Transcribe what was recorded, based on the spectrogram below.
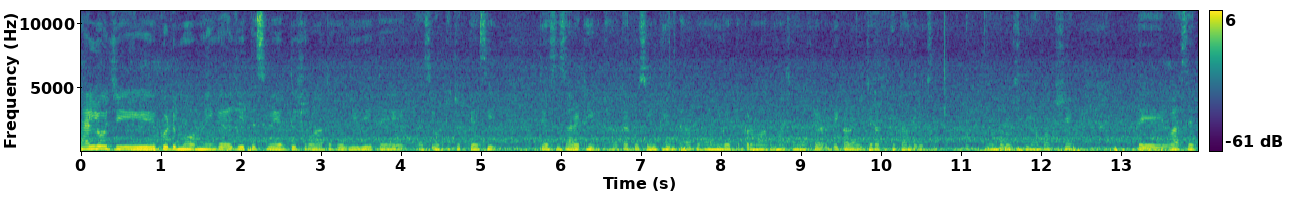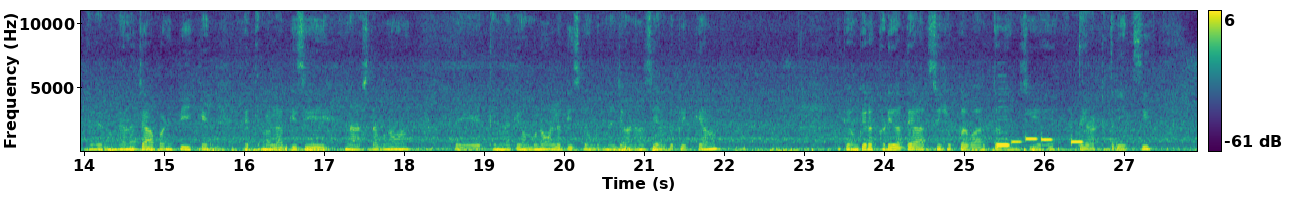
Hello ਜੀ good morning ਹੈ ਜੀ, ਤੇ ਸਵੇਰ ਦੀ ਸ਼ੁਰੂਆਤ ਹੋ ਗਈ ਜੀ, ਤੇ ਅਸੀਂ ਉੱਠ ਚੁੱਕੇ ਸੀ, ਤੇ ਅਸੀਂ ਸਾਰੇ ਠੀਕ ਠਾਕ ਆ, ਤੁਸੀਂ ਵੀ ਠੀਕ ਠਾਕ ਹੋਵੋਗੇ? ਤੇ ਪ੍ਰਮਾਤਮਾ ਸਾਨੂੰ ਚੜ੍ਹਦੀ ਕਲਾ ਵਿੱਚ ਰੱਖੇ, ਤੰਦਰੁਸਤ, ਤੰਦਰੁਸਤੀਆਂ ਬਖਸ਼ੇ। ਤੇ ਬਸ ਇੱਥੇ ਫਿਰ ਮੈਂ ਨਾ ਚਾਹ ਪਾਣੀ ਪੀ ਕੇ ਇੱਥੇ ਮੈਂ ਲੱਗੀ ਸੀ ਨਾਸ਼ਤਾ ਬਣਾਉਣ, ਤੇ ਇੱਥੇ ਮੈਂ ਕਿਉਂ ਬਣਾਉਣ ਲੱਗੀ ਸੀ? ਕਿਉਂਕਿ ਮੈਂ ਜਾਣਾ ਸੀ ਆਪਦੇ ਪੇਕਿਆਂ ਨੂੰ। ਕਿਉਂਕਿ ਰੱਖੜੀ ਦਾ ਤਿਉਹਾਰ ਸੀ, ਸ਼ੁੱਕਰਵਾਰ ਤੋਂ ਦਿਨ ਸੀ ਇਹ, ਤੇ 8 ਤਰੀਕ ਸੀ।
